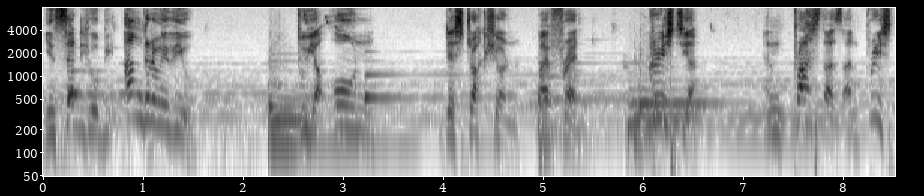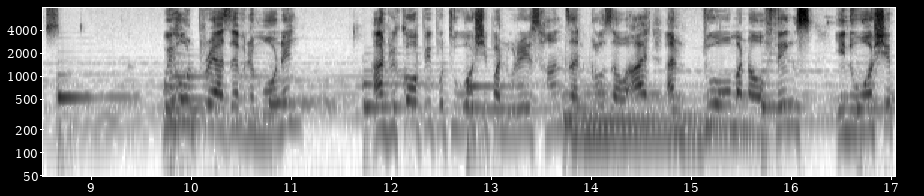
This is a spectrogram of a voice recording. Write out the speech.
Instead, He will be angry with you to your own destruction, my friend. Christian and pastors and priests, we hold prayers every morning and we call people to worship and we raise hands and close our eyes and do all manner of things in worship.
